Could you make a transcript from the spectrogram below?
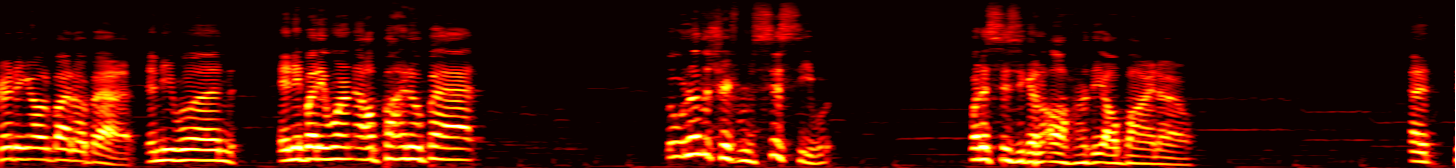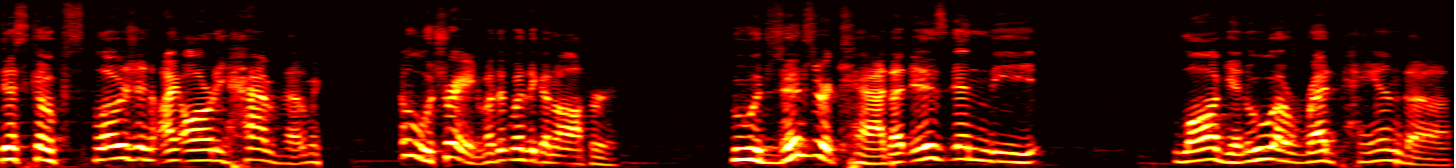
Trading albino bat. Anyone? Anybody want an albino bat? Ooh, another trade from Sissy. What is Sissy gonna offer the albino? A disco explosion? I already have that. Let me. Ooh, a trade. What, what are they gonna offer? Ooh, a ginger cat. That is in the login. Ooh, a red panda.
